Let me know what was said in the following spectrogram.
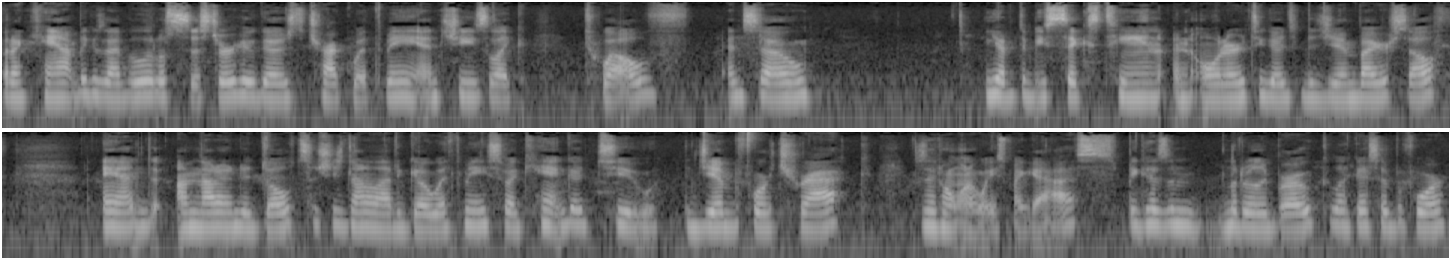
but I can't because I have a little sister who goes to track with me and she's like 12. And so you have to be 16 and older to go to the gym by yourself. And I'm not an adult, so she's not allowed to go with me, so I can't go to the gym before track because I don't want to waste my gas because I'm literally broke, like I said before.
